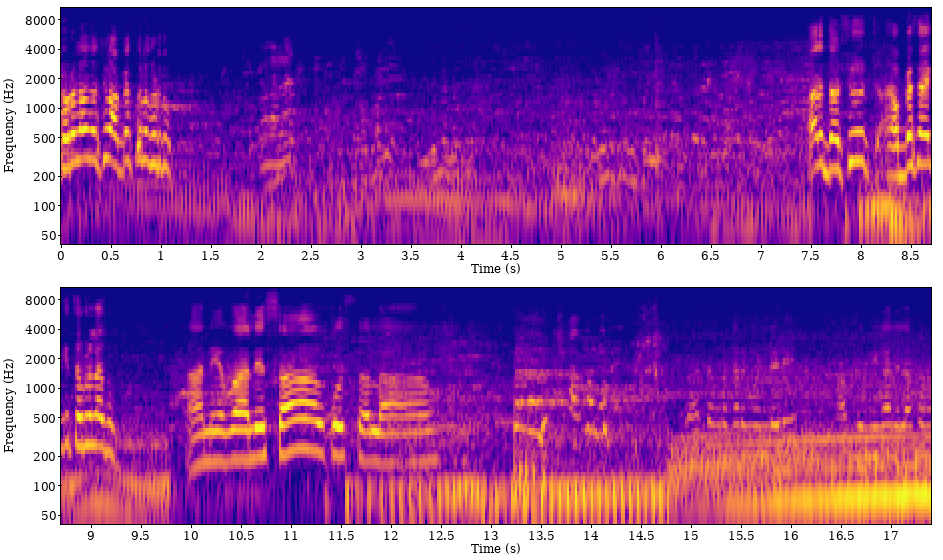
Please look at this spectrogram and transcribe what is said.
तरुणला दर्शन अभ्यास तुला घडतो अरे दर्शू अभ्यास आहे की चरूला तू? आने वाले साल को सलाम. अशा प्रकारे मंडळी आपण निघालेला सर्व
